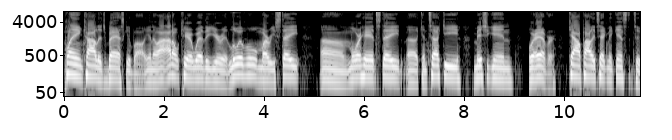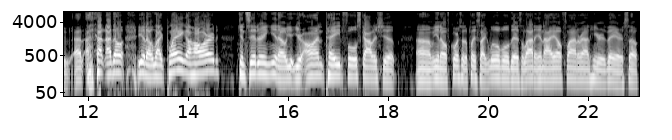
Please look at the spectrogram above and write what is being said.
playing college basketball. You know, I, I don't care whether you're at Louisville, Murray State, um, Morehead State, uh, Kentucky, Michigan, wherever. Cal Polytechnic Institute. I, I, I don't, you know, like playing a hard, considering you know you're on paid full scholarship. Um, you know, of course, at a place like Louisville, there's a lot of NIL flying around here or there. So,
